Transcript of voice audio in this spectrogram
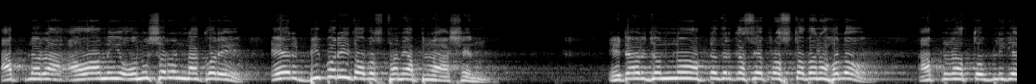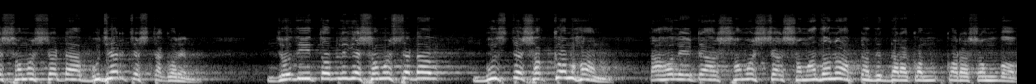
আপনারা আওয়ামী অনুসরণ না করে এর বিপরীত অবস্থানে আপনারা আসেন। এটার জন্য আপনাদের কাছে প্রস্তাবনা হলো, আপনারা তবলিগের সমস্যাটা বুঝার চেষ্টা করেন। যদি তবলিগের সমস্যাটা বুঝতে সক্ষম হন, তাহলে এটা সমস্যার সমাধানও আপনাদের দ্বারা কম করা সম্ভব।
